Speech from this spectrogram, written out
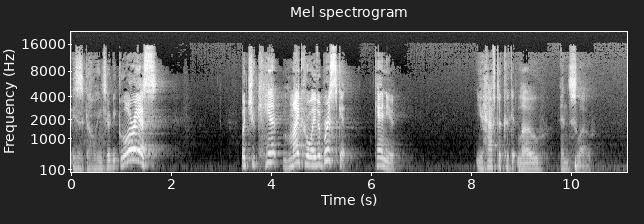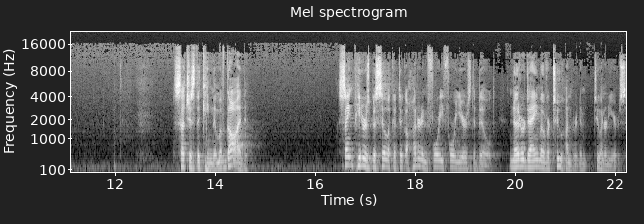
is going to be glorious. But you can't microwave a brisket, can you? You have to cook it low and slow. Such is the kingdom of God. St. Peter's Basilica took 144 years to build. Notre Dame, over 200, 200 years.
